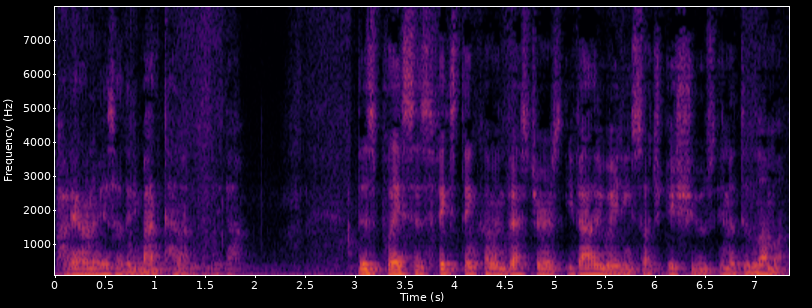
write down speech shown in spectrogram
발행하는 회사들이 많다는 겁니다. This places fixed income investors evaluating such issues in a dilemma.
